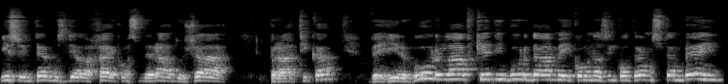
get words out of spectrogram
isso em termos de Allahá é considerado já prática, Vehirhur lav kedibur damei, como nós encontramos também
